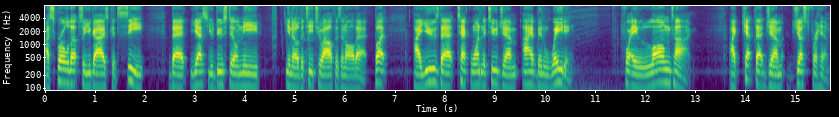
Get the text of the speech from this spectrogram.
I scrolled up so you guys could see that, yes, you do still need, you know, the T2 alphas and all that. But I used that Tech 1 to 2 gem. I have been waiting for a long time. I kept that gem just for him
